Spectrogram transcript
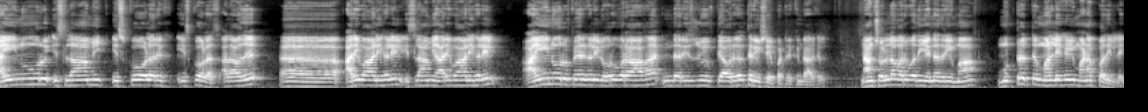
ஐநூறு இஸ்லாமிக் ஸ்கோலர் ஸ்கோலர்ஸ் அதாவது அறிவாளிகளில் இஸ்லாமிய அறிவாளிகளில் ஐநூறு பேர்களில் ஒருவராக இந்த ரிசு முஃப்தி அவர்கள் தெரிவு செய்யப்பட்டிருக்கின்றார்கள். நான் சொல்ல வருவது என்ன தெரியுமா? முற்றத்து மல்லிகை மணப்பதில்லை.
